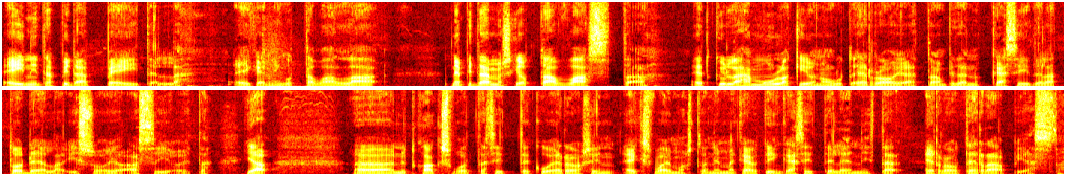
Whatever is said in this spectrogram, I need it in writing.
ei niitä pidä peitellä, eikä niin kuin tavallaan, ne pitää myöskin ottaa vastaan. Että kyllähän mullakin on ollut eroja, että on pitänyt käsitellä todella isoja asioita. Ja ää, nyt kaksi vuotta sitten, kun erosin ex-vaimosta, niin me käytiin käsittelemään niistä eroterapiassa.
